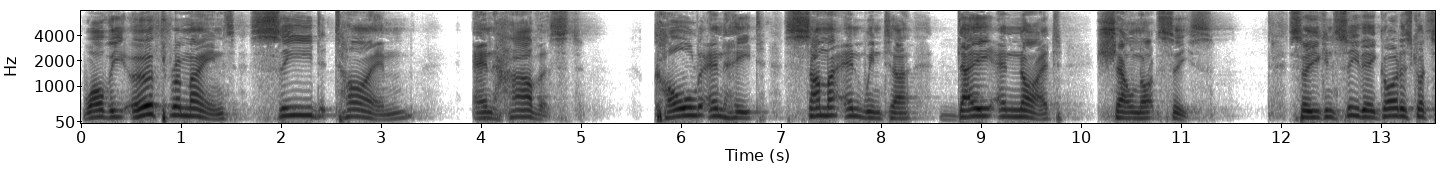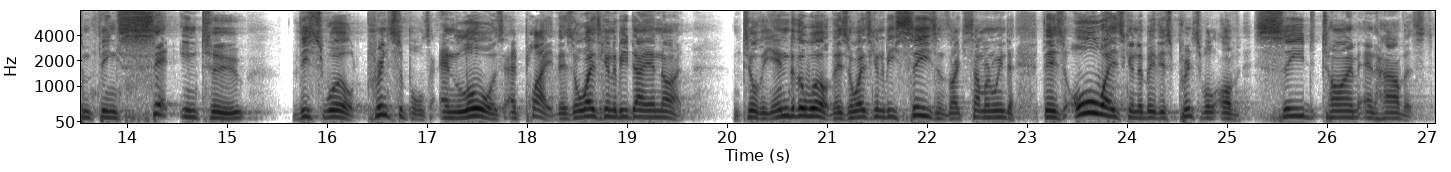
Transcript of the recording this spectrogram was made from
while the earth remains, seed time and harvest, cold and heat, summer and winter, day and night shall not cease. So you can see there, God has got some things set into this world, principles and laws at play. There's always going to be day and night until the end of the world. There's always going to be seasons like summer and winter. There's always going to be this principle of seed time and harvest.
